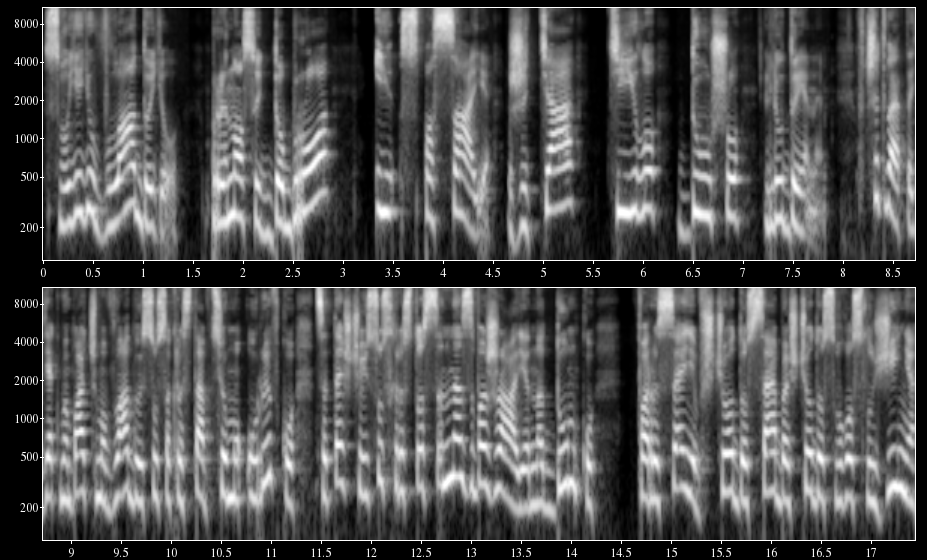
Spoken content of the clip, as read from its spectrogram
своєю владою приносить добро і спасає життя тіло, душу людини. В-четверте, як ми бачимо владу Ісуса Христа в цьому уривку, це те, що Ісус Христос не зважає на думку фарисеїв щодо себе, щодо свого служіння,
